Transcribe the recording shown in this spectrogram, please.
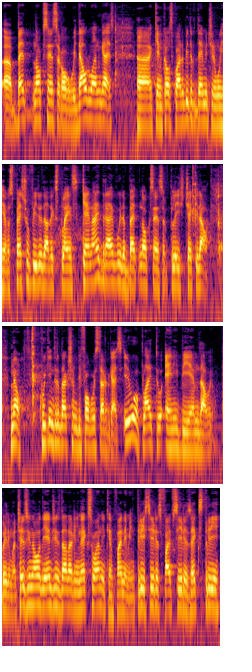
uh, bad knock sensor or without one guys, uh, can cause quite a bit of damage and we have a special video that explains can I drive with a bad knock sensor? Please check it out. Now quick introduction before we start guys. It will apply to any BMW pretty much. As you know the engines that are in X1 you can find them in 3 series 5 series X3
